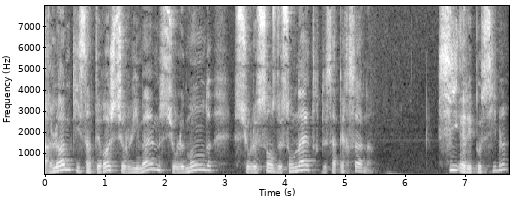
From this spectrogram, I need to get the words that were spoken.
par l'homme qui s'interroge sur lui-même, sur le monde, sur le sens de son être, de sa personne. Si elle est possible,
